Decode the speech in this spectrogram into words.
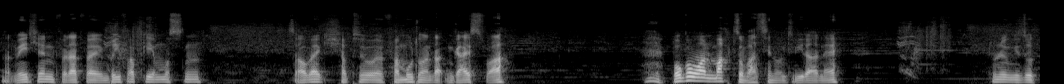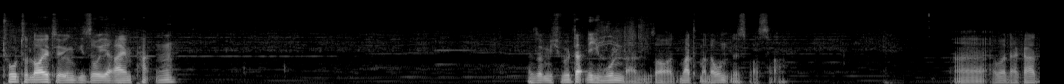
Das Mädchen, für das wir den Brief abgeben mussten, sau weg. Ich habe so Vermutung, dass ein Geist war. Pokémon macht sowas hin und wieder, ne? Und irgendwie so tote Leute irgendwie so hier reinpacken. Also mich würde das nicht wundern. So, warte mal, da unten ist Wasser. Äh, aber da gab,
